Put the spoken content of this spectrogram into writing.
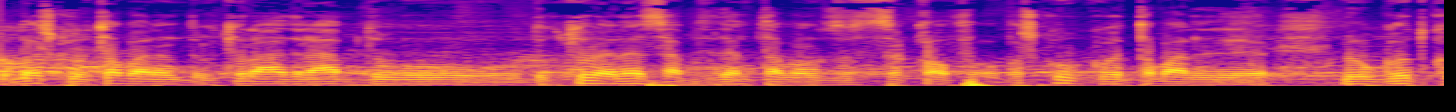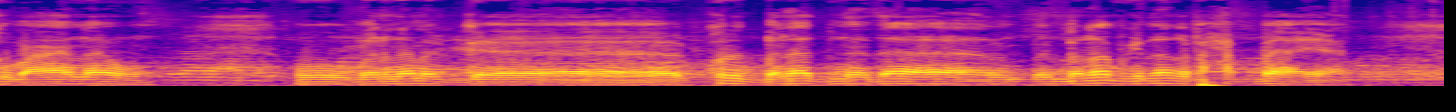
وبشكر طبعا الدكتور عادل عبده والدكتوره ناس عبد الدام طبعا وزارة الثقافة. وبشكركم طبعا لوجودكم معانا وبرنامج آه، كرة بلدنا ده البرنامج اللي أنا بحبها يعني. آه،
